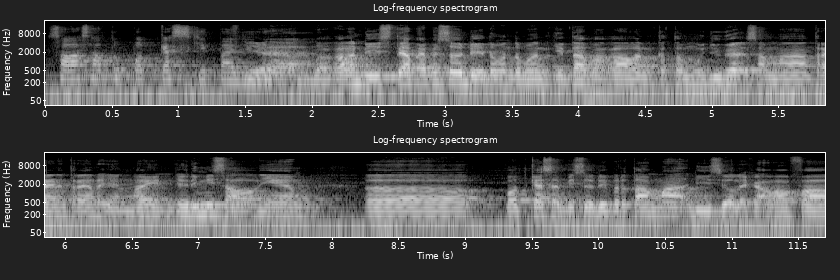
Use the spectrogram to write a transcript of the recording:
salah satu podcast kita juga Iya, bakalan di setiap episode teman-teman kita bakalan ketemu juga sama trainer-trainer yang lain. Jadi misalnya eh, podcast episode pertama diisi oleh Kak Fafa,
